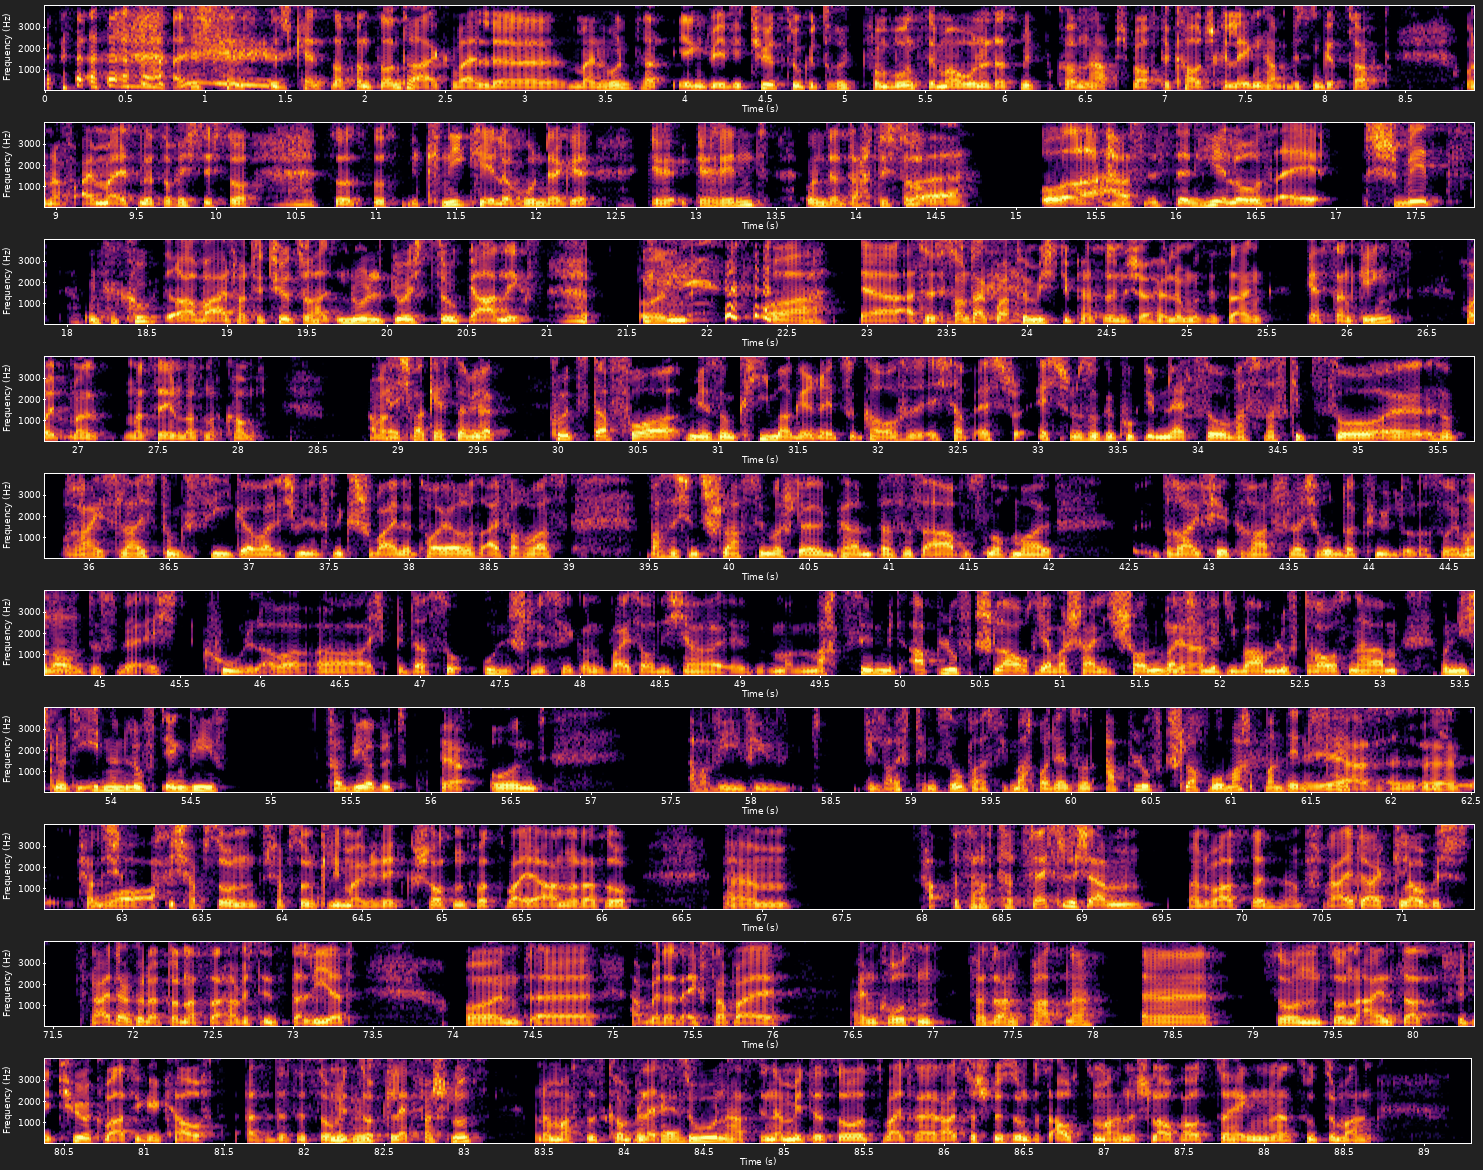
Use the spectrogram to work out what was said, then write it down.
also ich kenn's, ich kenn's noch von Sonntag, weil äh, mein Hund hat irgendwie die Tür zugedrückt vom Wohnzimmer, ohne dass mitbekommen habe. Ich war auf der Couch gelegen, habe ein bisschen gezockt und auf einmal ist mir so richtig so, so, so die Kniekehle runtergerinnt und da dachte ich so, uh. oh, was ist denn hier los, ey? Schwitz und geguckt, oh, war einfach die Tür zu halt null Durchzug, gar nichts und oh, ja, also Sonntag war für mich die persönliche Hölle, muss ich sagen. Gestern ging's, heute mal, mal sehen, was noch kommt. Aber ja, ich war gestern wieder kurz davor, mir so ein Klimagerät zu kaufen. Ich habe echt, echt schon so geguckt im Netz, so was, was gibt's so, äh, so Preis-Leistungssieger, weil ich will jetzt nichts Schweineteures, einfach was, was ich ins Schlafzimmer stellen kann, dass es abends noch mal drei, vier Grad vielleicht runterkühlt oder so im mhm. Raum. Das wäre echt cool. Aber äh, ich bin das so unschlüssig und weiß auch nicht, ja, macht Sinn mit Abluftschlauch? Ja, wahrscheinlich schon, weil ja. ich ja die warme Luft draußen haben und nicht nur die Innenluft irgendwie verwirbelt. Ja. Und aber wie, wie, wie läuft denn sowas? Wie macht man denn so einen Abluftschlauch? Wo macht man den fest? Ja, das, also, äh, kann ich ich habe so ein, ich habe so ein Klimagerät geschossen vor zwei Jahren oder so. Ähm, hab das auch tatsächlich am, wann war es denn? Am Freitag, glaube ich, Freitag oder Donnerstag habe ich es installiert und äh, habe mir dann extra bei einem großen Versandpartner äh, so einen so einen Einsatz für die Tür quasi gekauft. Also das ist so mit mhm. so Klettverschluss und dann machst du es komplett okay. zu und hast in der Mitte so zwei, drei Reißverschlüsse, um das aufzumachen, den Schlauch rauszuhängen und dann zuzumachen.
